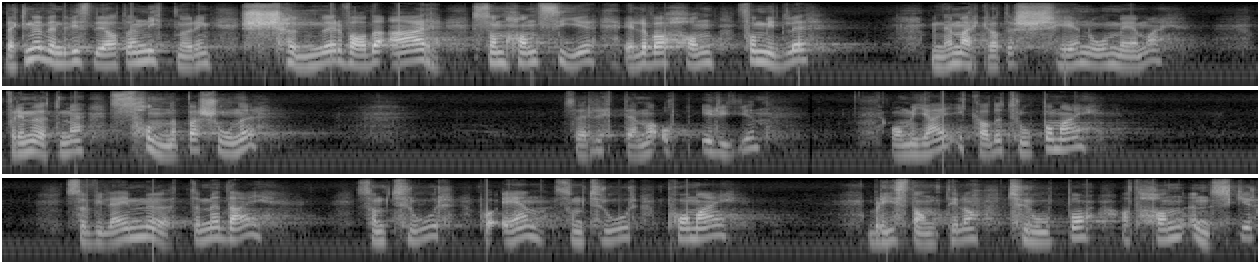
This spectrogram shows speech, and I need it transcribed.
Det er ikke nødvendigvis det at en 19-åring skjønner hva det er som han sier, eller hva han formidler. Men jeg merker at det skjer noe med meg. For i møte med sånne personer så retter jeg meg opp i ryggen. Og om jeg ikke hadde tro på meg, så vil jeg i møte med deg, som tror på en som tror på meg, bli i stand til å tro på at han ønsker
